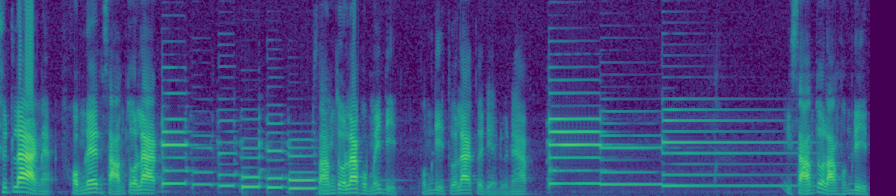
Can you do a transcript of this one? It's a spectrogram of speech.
ชุดแรกเนี่ยผมเล่น 3 ตัวแรก3 ตัวแรกผมไม่ดีดผมดีดตัวแรกตัวเดียวดูนะครับ อีก 3 ตัวหลังผมดีด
